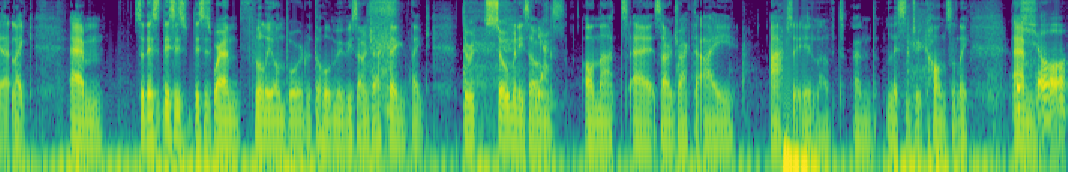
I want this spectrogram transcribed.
absolutely. a, like um. So this this is this is where I'm fully on board with the whole movie soundtrack thing. Like there were so many songs on that uh, soundtrack that I absolutely loved and listened to constantly. For Um, sure.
